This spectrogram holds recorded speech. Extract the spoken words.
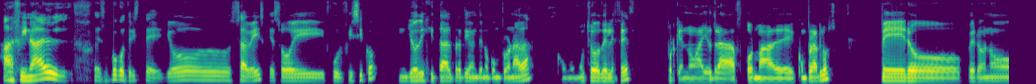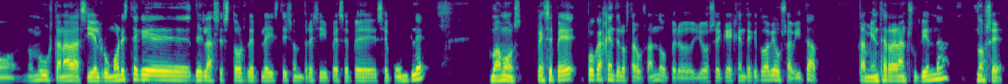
al final es un poco triste. Yo sabéis que soy full físico. Yo digital prácticamente no compro nada, como mucho DLCs, porque no hay otra forma de comprarlos. Pero, pero no, no me gusta nada. Si el rumor este que de las stores de PlayStation 3 y PSP se cumple, vamos, PSP poca gente lo estará usando, pero yo sé que hay gente que todavía usa Vita también cerrarán su tienda. No sé,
